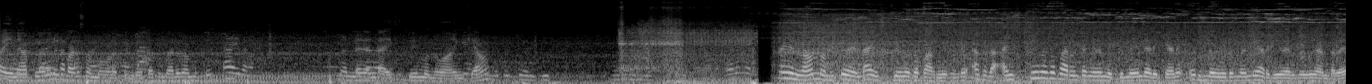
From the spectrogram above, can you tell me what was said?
പൈനാപ്പിൾ അങ്ങനെ ഒരുപാട് സംഭവങ്ങളൊക്കെ ഉണ്ട് കേട്ടോ. എന്തായാലും നമുക്ക് നല്ല രണ്ട് ഐസ്ക്രീം ഒന്ന് വാങ്ങിക്കാം. അതെല്ലാം നമുക്ക് വേണ്ട ഐസ്ക്രീം ഒക്കെ പറഞ്ഞിട്ടുണ്ട്. അപ്പോൾ ഐസ്ക്രീം ഒക്കെ പറഞ്ഞിട്ട് ഇങ്ങനെ നിൽക്കുന്നതിന്റെ ഇടയ്ക്കാണ് ഒരു ലോഡും വണ്ടി ഇറങ്ങി വരുന്നത് കണ്ടത്.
